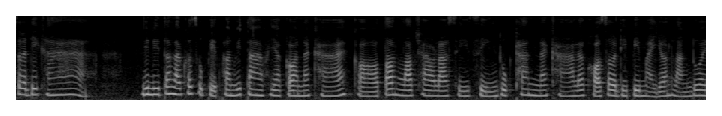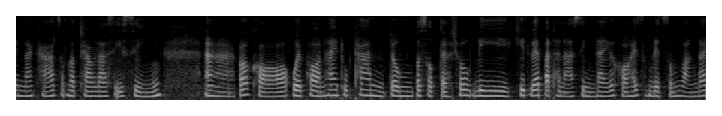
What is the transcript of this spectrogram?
สวัสดีค่ะ ยินดีต้อนรับเข้าสู่เพจพันวิตาพยากรณ์นะคะ ขอต้อนรับชาวราศีสิงห์ทุกท่านนะคะ และขอสวัสดีปีใหม่ย้อนหลังด้วยนะคะสำหรับชาวราศีสิงห์ก็ขออวยพรให้ทุกท่านจงประสบแต่โชคดี คิดและปรารถนาสิ่งใดก็ขอให้สำเร็จสมหวังได้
